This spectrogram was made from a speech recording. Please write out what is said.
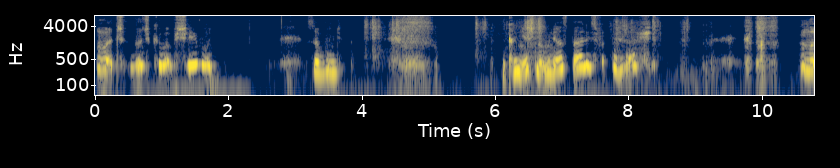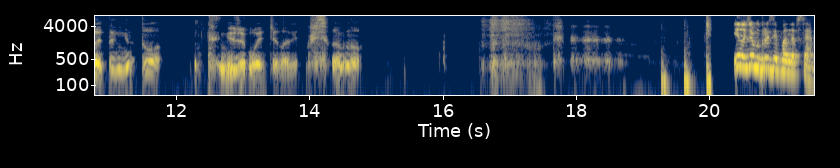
Младшая дочка вообще его забудет. Конечно, у меня остались фотографии. Но это не то. Ты не живой человек все равно. І на цьому, друзі, в мене все.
